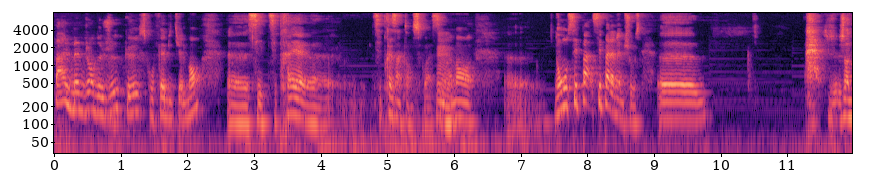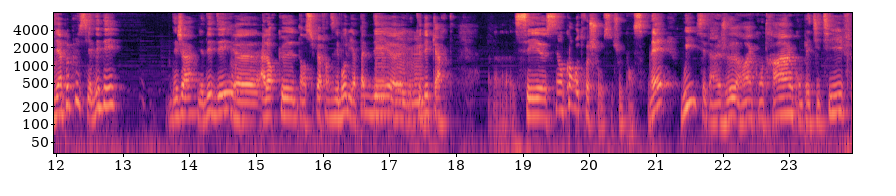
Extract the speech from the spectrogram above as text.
pas le même genre de jeu que ce qu'on fait habituellement. C'est c'est très c'est très intense quoi. C'est Mhm. vraiment euh, non, c'est pas c'est pas la même chose. Euh, J'en dis un peu plus. Il y a des dés. Déjà, il y a des dés, Ouais. euh, alors que dans Super Fantasy Brawl, il n'y a pas de dés, euh, il y a que des cartes. C'est encore autre chose, je pense. Mais oui, c'est un jeu un contre un, compétitif.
